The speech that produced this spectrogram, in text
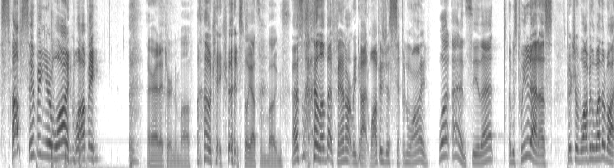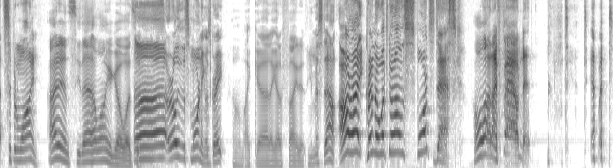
Stop sipping your wine, Whoppy. All right, I turned him off. Okay, good. He Still got some bugs. That's I love that fan art we got. Whoppy's just sipping wine. What? I didn't see that. It was tweeted at us. Picture of Whoppy the Weatherbot sipping wine. I didn't see that. How long ago was it? Uh, early this morning. It was great. oh my god, I gotta find it. You missed out. All right, Crendor, what's going on in the sports desk? Hold on, I found it. Damn it.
